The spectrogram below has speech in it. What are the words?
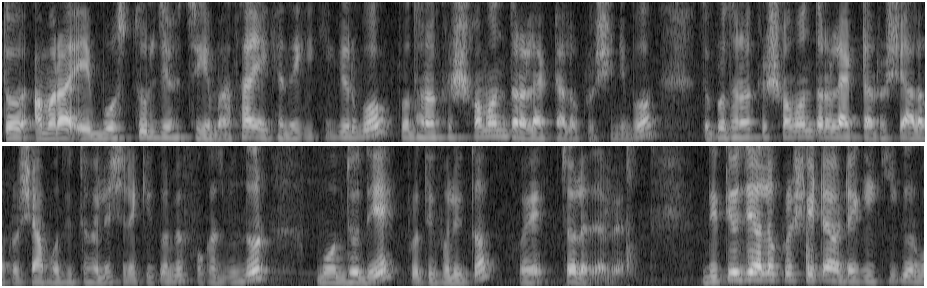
তো আমরা এই বস্তুর যে হচ্ছে কি মাথা এখান থেকে কি করব? প্রধান অক্ষের সমান্তরালে একটা আলোক রশ্মি নিব। তো প্রধান অক্ষের সমান্তরালে একটা রশ্মি আলোক রশ্মি আপতিত হলে সেটা কি করবে? ফোকাস বিন্দুর মধ্য দিয়ে প্রতিফলিত হয়ে চলে যাবে। দ্বিতীয় যে আলোক রশ্মিটা ওটাকে কি করব?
